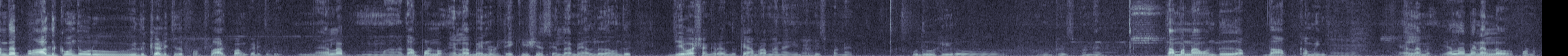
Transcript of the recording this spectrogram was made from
அந்த அதுக்கு வந்து ஒரு இது கிடைச்சது பிளாட்ஃபார்ம் கிடைச்சது. நல்லா ம், அதான் பண்ணோம். எல்லாமே என்னோடய டெக்னீஷியன்ஸ் எல்லாமே அதில் தான் வந்து ஜீவா சங்கரை வந்து கேமராமேனை இன்ட்ரடியூஸ் பண்ணேன். புது ஹீரோ இன்ட்ரடியூஸ் பண்ணேன். தமன்னா வந்து அப் தான் அப்கமிங் எல்லாமே எல்லாமே நல்லா ஒர்க் பண்ணோம்.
